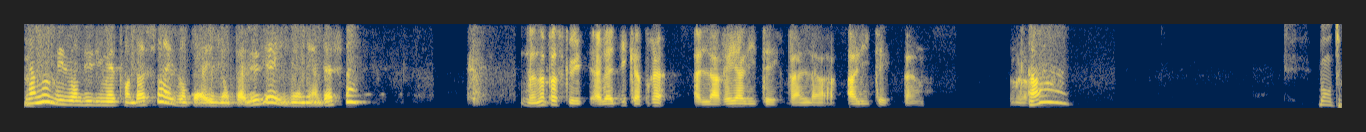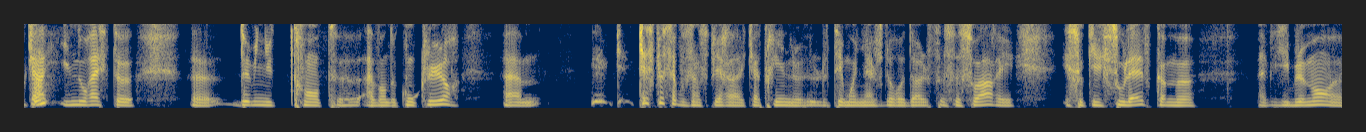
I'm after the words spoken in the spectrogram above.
Non, non, mais ils ont dû lui mettre un bassin. Ils n'ont pas, ils pas levé. Ils ont mis un bassin. Non, non, parce qu'elle a dit qu'après, elle l'a réalité, enfin, elle l'a alité. Enfin, voilà. Ah, Bon, en tout cas, il nous reste euh, 2 minutes 30 euh, avant de conclure. Euh, Qu'est-ce que ça vous inspire, euh, Catherine, le, le témoignage de Rodolphe ce soir et, et ce qu'il soulève comme, euh, bah, visiblement, euh,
